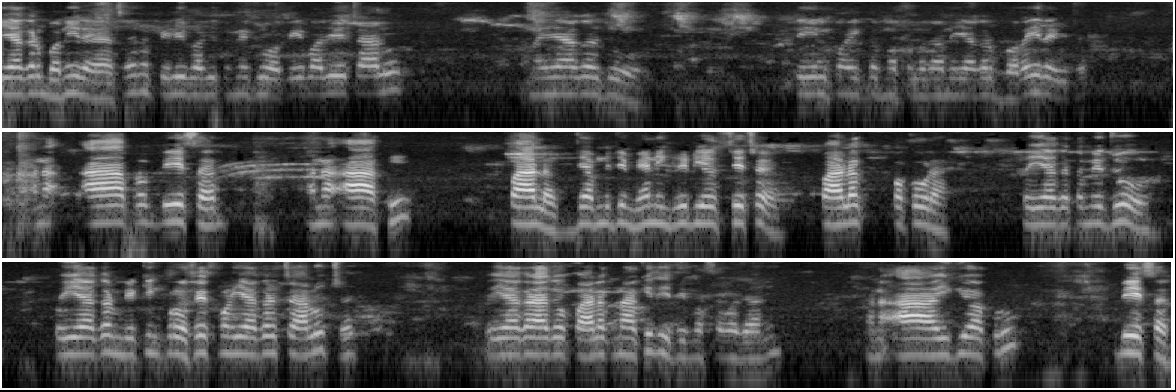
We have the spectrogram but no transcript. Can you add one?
એ આગળ બની રહ્યા છે. અને પેલી બાજુ તમે જુઓ તો બાજુ એ ચાલુ. અને અહીંયા આગળ જુઓ, તેલ પણ એકદમ મસ્ત મજાનું એ આગળ ભરાઈ રહ્યું છે. અને આ આપણો બેસન અને આ આખી પાલક, જે એમની જે મેન ઇન્ગ્રીડિયન્ટ જે છે, પાલક, પકોડા, તો અહીંયા આગળ તમે જુઓ તો અહીંયા આગળ મેકિંગ પ્રોસેસ પણ અહીંયા આગળ ચાલુ જ છે. એ આગળ આ જો પાલક નાખી દીધી મસ્ત મજાની. અને આ આવી ગયું આપણું બેસન.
